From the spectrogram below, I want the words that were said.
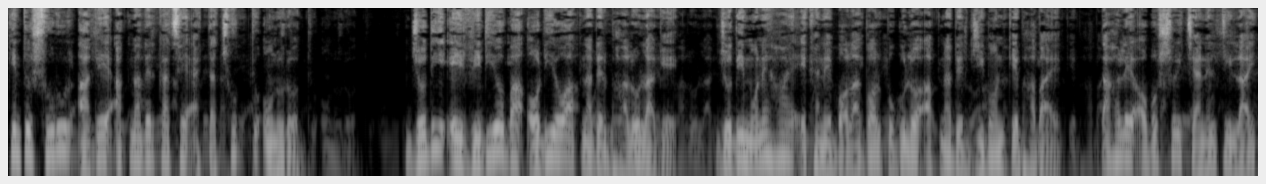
কিন্তু শুরুর আগে আপনাদের কাছে একটা ছোট্ট অনুরোধ। যদি এই ভিডিও বা অডিও আপনাদের ভালো লাগে, যদি মনে হয় এখানে বলা গল্পগুলো আপনাদের জীবনকে ভাবায়, তাহলে অবশ্যই চ্যানেলটি লাইক,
